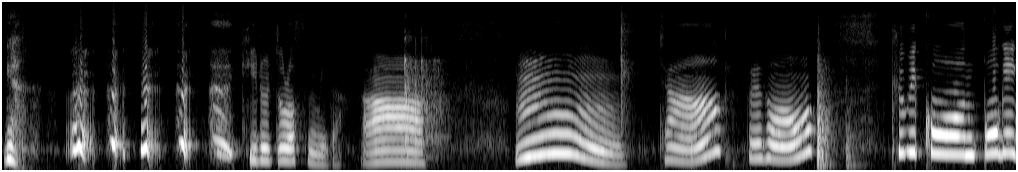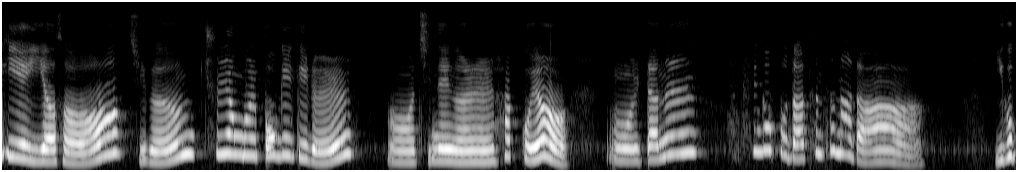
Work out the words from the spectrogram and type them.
귀를 뚫었습니다. 아, 음. 자, 그래서 큐비콘 뽀개기에 이어서 지금 출력물 뽀개기를 어, 진행을 했고요. 어, 일단은 생각보다 튼튼하다. 이거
